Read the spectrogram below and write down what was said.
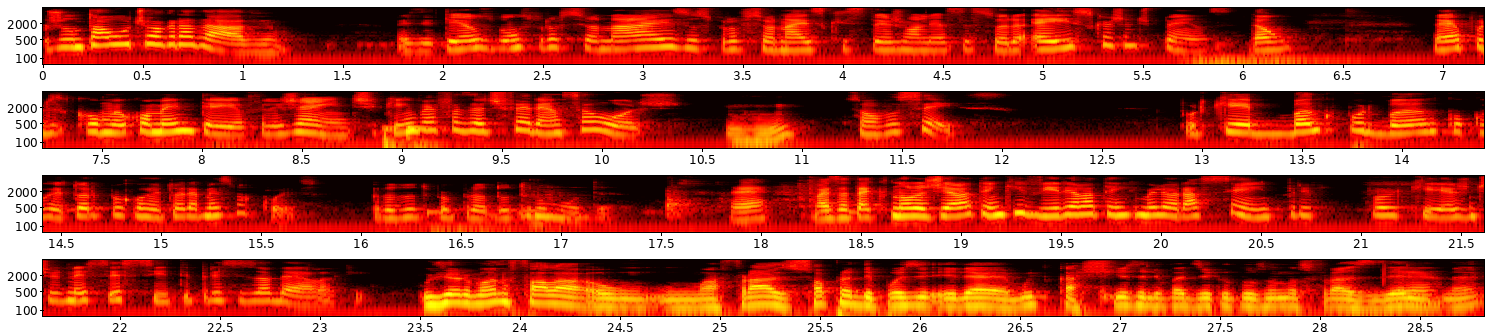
juntar o útil ao agradável. Mas e tem os bons profissionais, os profissionais que estejam ali assessorando. É isso que a gente pensa. Então, né, por como eu comentei, eu falei, gente, quem vai fazer a diferença hoje Uhum. são vocês. Porque banco por banco, corretor por corretor é a mesma coisa. Produto por produto não muda. Né? Mas a tecnologia ela tem que vir e ela tem que melhorar sempre, porque a gente necessita e precisa dela aqui. O Germano fala um- uma frase, só pra depois, ele é muito caxias, ele vai dizer que eu tô usando as frases dele, É. né?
